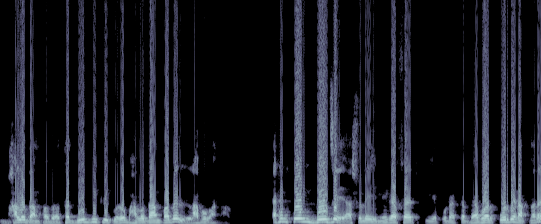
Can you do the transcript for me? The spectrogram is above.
ভালো দাম পাবে, অর্থাৎ দুধ বিক্রি করেও ভালো দাম পাবে, লাভবান হবে। এখন কোন ডোজে আসলে এই মেগা ফ্যাট পিএ প্রোডাক্টটা ব্যবহার করবেন আপনারা,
